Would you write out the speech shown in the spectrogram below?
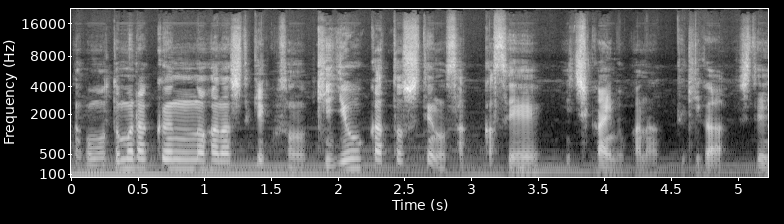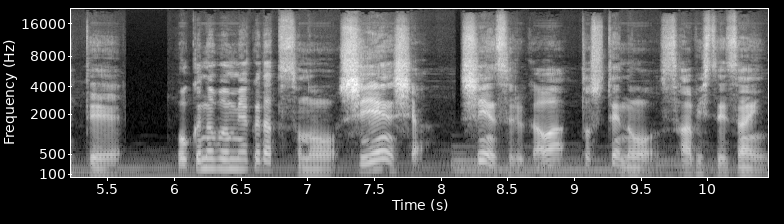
なんか本村くんの話って結構その起業家としての作家性に近いのかなって気がしていて、僕の文脈だとその支援者、支援する側としてのサービスデザインっ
